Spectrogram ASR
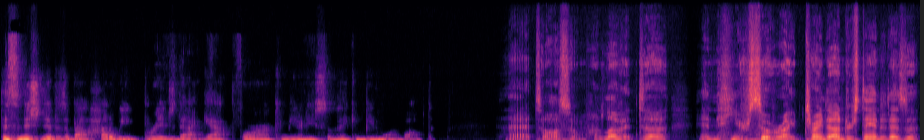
this initiative is about how do we bridge that gap for our community so they can be more involved. That's awesome. I love it. Uh, and you're so right. Trying to understand it as a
